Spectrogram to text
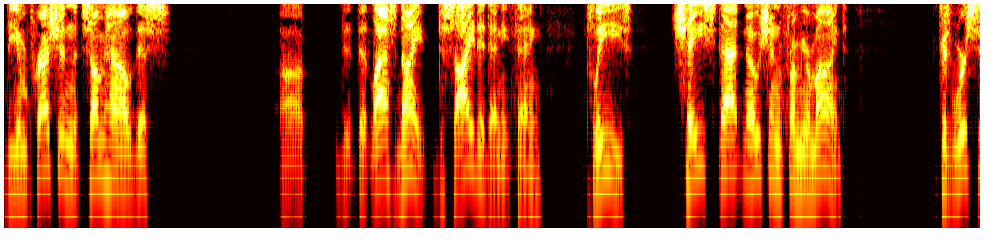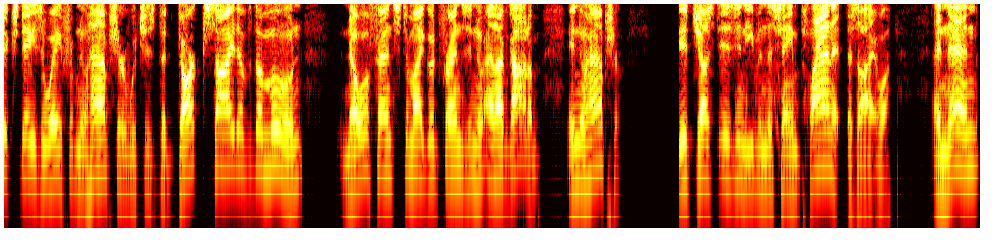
the impression that somehow this, uh, th- that last night decided anything, please chase that notion from your mind. Because we're six days away from New Hampshire, which is the dark side of the moon. No offense to my good friends in New, and I've got them in New Hampshire. It just isn't even the same planet as Iowa. And then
